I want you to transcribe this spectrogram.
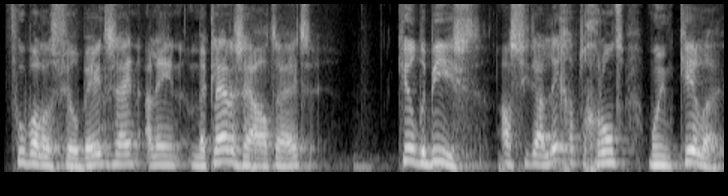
voetballers veel beter zijn. Alleen McLaren zei altijd... Kill the beast. Als hij daar ligt op de grond, moet je hem killen.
